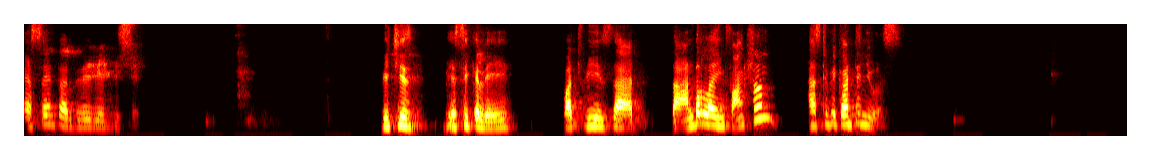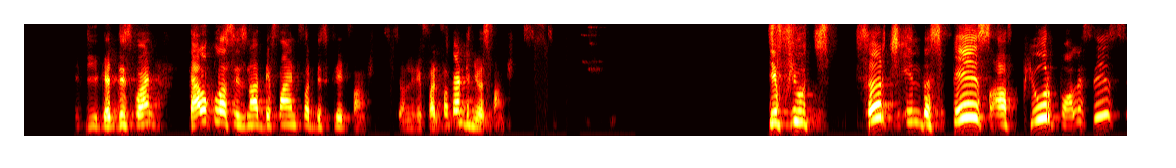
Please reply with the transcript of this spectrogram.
ascent or gradient descent, which is basically what means that the underlying function has to be continuous. Do you get this point? Calculus is not defined for discrete functions. It's only defined for continuous functions. If you search in the space of pure policies,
